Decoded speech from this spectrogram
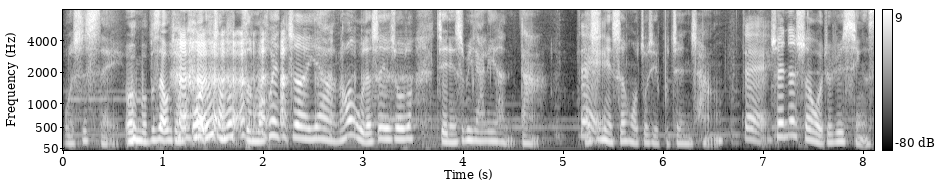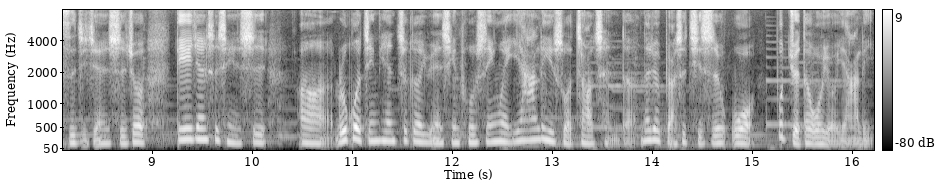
我是谁？我 不是，我想我就想说怎么会这样？然后我的设计师说姐，你是不是压力很大？还是你生活作息不正常？对所以那时候我就去醒思几件事。就第一件事情是，呃，如果今天这个圆形图是因为压力所造成的，那就表示其实我不觉得我有压力，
